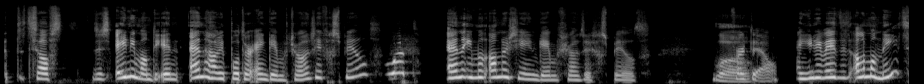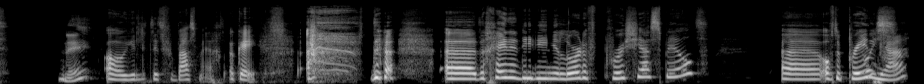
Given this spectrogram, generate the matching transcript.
het- Zelfs, dus één iemand die in en Harry Potter en Game of Thrones heeft gespeeld. Wat? En iemand anders die in Game of Thrones heeft gespeeld. Wow. Vertel. En jullie weten het allemaal niet? Nee? Oh, jullie, dit verbaast me echt. Oké. de, eh, degene die die Lord of Prussia speelt, eh, of de Oh Prince, ja?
